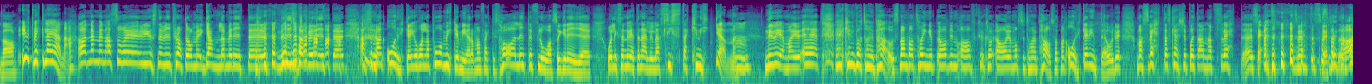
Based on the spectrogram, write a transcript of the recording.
Ja. Utveckla gärna. Ja nej men alltså eh, just när vi pratar om gamla meriter, nya meriter. Alltså man orkar ju hålla på mycket mer om man faktiskt har lite flås och grejer. Och liksom du vet den här lilla sista knicken. Nu är man ju, eh, eh, kan vi bara ta en paus? Man bara tar ingen, ja, vi, ja, klart, ja jag måste ta en paus för att man orkar inte. Och du, man svettas kanske på ett annat svett, äh, sätt. Svett och svett. Ja.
